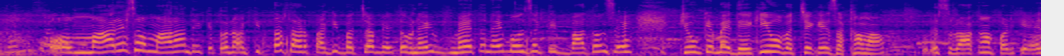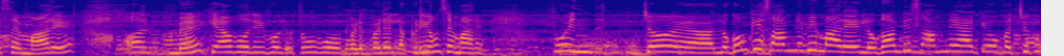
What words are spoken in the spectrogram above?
मारे सो मारा देखे तो ना, कितना तड़पा कि बच्चा मैं तो नहीं, मैं तो नहीं बोल सकती बातों से, क्योंकि मैं देखी वो बच्चे के जख्म पूरे सुराखा पड़ के ऐसे मारे, और मैं क्या बोली, बोलूँ तो वो बड़े बड़े लकड़ियों से मारे, वो इन जो लोगों के सामने भी मारे, लोग भी सामने आके वो बच्चे को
